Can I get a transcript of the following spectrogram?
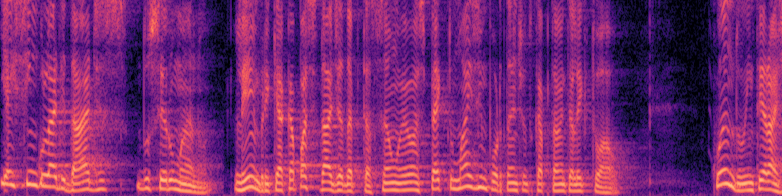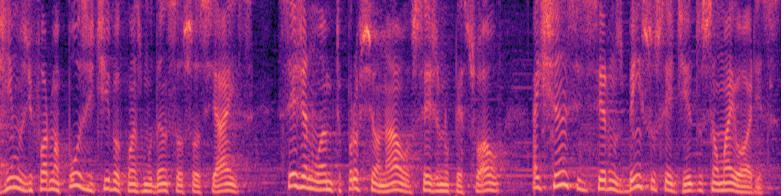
e as singularidades do ser humano. Lembre que a capacidade de adaptação é o aspecto mais importante do capital intelectual. Quando interagimos de forma positiva com as mudanças sociais, seja no âmbito profissional, seja no pessoal, as chances de sermos bem-sucedidos são maiores.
